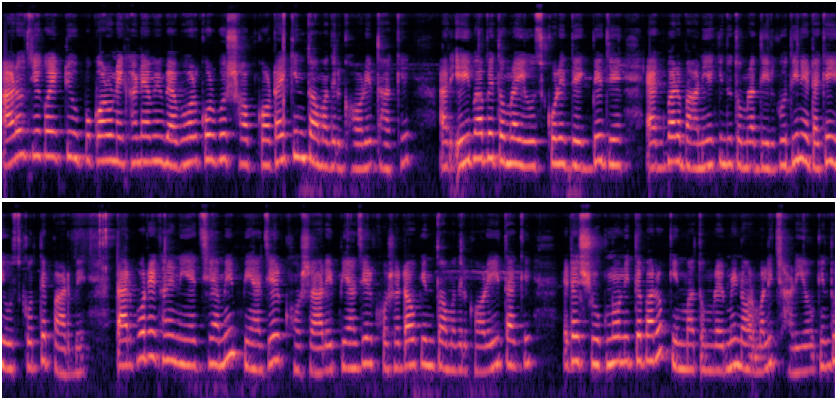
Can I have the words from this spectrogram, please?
আরও যে কয়েকটি উপকরণ এখানে আমি ব্যবহার করব, সব কটাই কিন্তু আমাদের ঘরে থাকে। আর এইভাবে তোমরা ইউজ করে দেখবে যে একবার বানিয়ে কিন্তু তোমরা দীর্ঘদিন এটাকে ইউজ করতে পারবে। তারপর এখানে নিয়েছি আমি পেঁয়াজের খোসা। আর এই পেঁয়াজের খোসাটাও কিন্তু আমাদের ঘরেই থাকে। এটা শুকনো নিতে পারো কিংবা তোমরা এমনি নর্মালি ছাড়িয়েও কিন্তু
